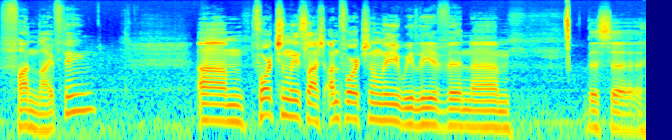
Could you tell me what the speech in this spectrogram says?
fun life thing. Um, fortunately slash unfortunately, we live in um, this uh,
